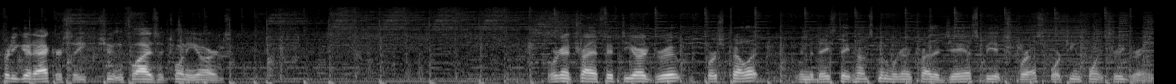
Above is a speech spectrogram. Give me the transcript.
Pretty good accuracy, shooting flies at 20 yards. We're gonna try a 50 yard group, first pellet in the Daystate Huntsman. We're gonna try the JSB Express 14.3 grain.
